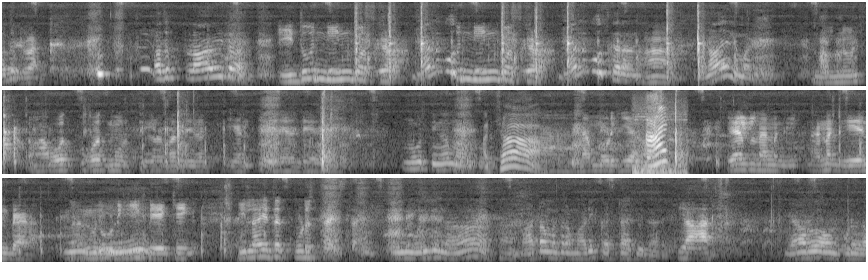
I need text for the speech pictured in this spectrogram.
ಅದು ಪ್ಲಾವಿದ ಇದು ನಿನ್ಗೋಸ್ಕರ. ಇದು ನಿನ್ಗೋಸ್ಕರ. ನನಗೋಸ್ಕರ ನಾ ಏನು ಮಾಡಿ ನೀನು ಆ, ಹೋದ್ ಹೋದ್ ಮೂರು ತಿಂಗಳು ಬಂದಿದ. ಎರಡು ಮೂರು ತಿಂಗಳು ಮಾಡಿ ನಮ್ಮ ಹುಡುಗಿ ಹೇಳಿ ನನಗೆ ನನಗೆ ಏನು ಬೇಡ ನನ್ನ ಹುಡುಗಿ. ಬೇಕೀಗ. ಇಲ್ಲ ಇದಕ್ಕೆ ಕುಡಿಸ್ತಾ ಇರ್ತಾರೆ ನಿಮ್ಮ ಹುಡುಗಿನ ಮಾಟ ಮಂತ್ರ ಮಾಡಿ ಕಟ್ ಹಾಕಿದ್ದಾರೆ ಯಾರು? ಯಾರು ಅವ್ನ ಹುಡುಗ?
